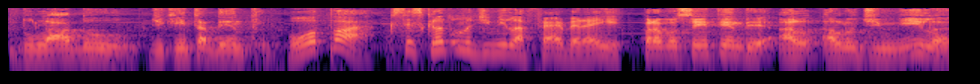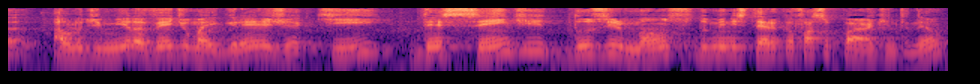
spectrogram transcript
do lado de quem tá dentro. Opa! Que vocês cantam Ludmilla Ferber aí? Para você entender, a, a Ludmilla, a Ludmilla vem de uma igreja que descende dos irmãos do ministério que eu faço parte, entendeu?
